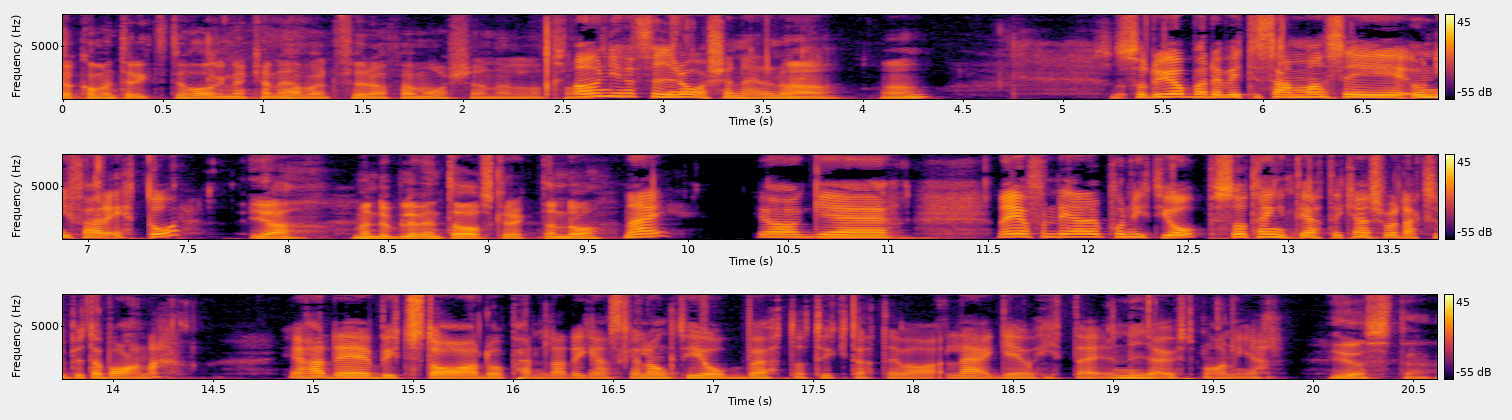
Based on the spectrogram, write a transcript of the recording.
jag kommer inte riktigt ihåg, när kan det ha varit? Fyra, fem år sedan eller något sånt? Ja, ungefär fyra år sedan är det nog. Ja, ja. Mm. Så. så då jobbade vi tillsammans i ungefär ett år. Ja, men du blev inte avskräckt ändå? Nej, jag, eh, när jag funderade på nytt jobb så tänkte jag att det kanske var dags att byta bana. Jag hade bytt stad och pendlade ganska långt till jobbet och tyckte att det var läge att hitta nya utmaningar. Just det.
